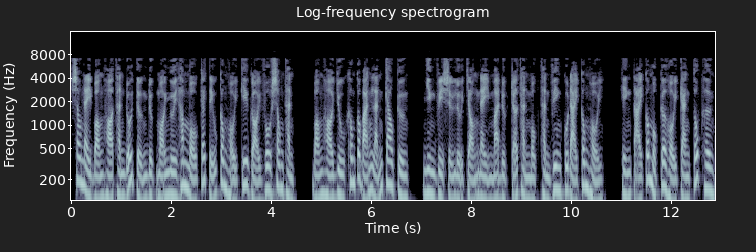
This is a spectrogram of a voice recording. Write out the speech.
Sau này bọn họ thành đối tượng được mọi người hâm mộ cái tiểu công hội kia gọi vô song thành, bọn họ dù không có bản lãnh cao cường, nhưng vì sự lựa chọn này mà được trở thành một thành viên của đại công hội, hiện tại có một cơ hội càng tốt hơn,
